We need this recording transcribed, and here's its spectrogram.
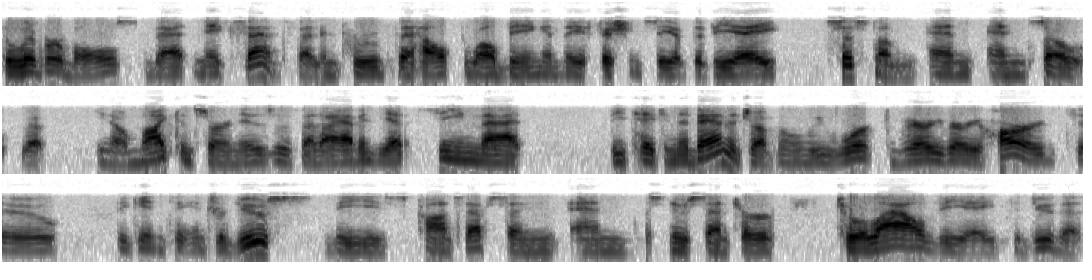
deliverables that make sense, that improve the health, well-being, and the efficiency of the VA system. And and so, uh, you know, my concern is is that I haven't yet seen that be taken advantage of, and we worked very very hard to begin to introduce these concepts and and this new center to allow VA to do this.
